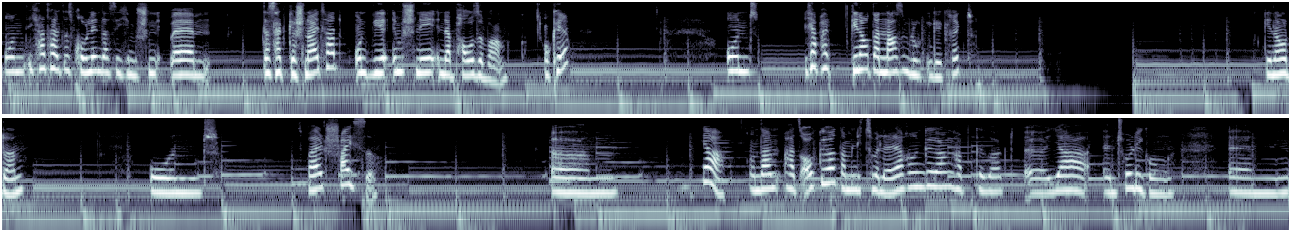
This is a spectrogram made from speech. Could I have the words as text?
Und ich hatte halt das Problem, dass ich im Schnee, ähm, das halt geschneit hat und wir im Schnee in der Pause waren. Okay? Und ich habe halt genau dann Nasenbluten gekriegt. Genau dann. Und es war halt scheiße. Ähm, ja, und dann hat es aufgehört. Dann bin ich zu meiner Lehrerin gegangen, habe gesagt, äh, ja, Entschuldigung, ähm,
